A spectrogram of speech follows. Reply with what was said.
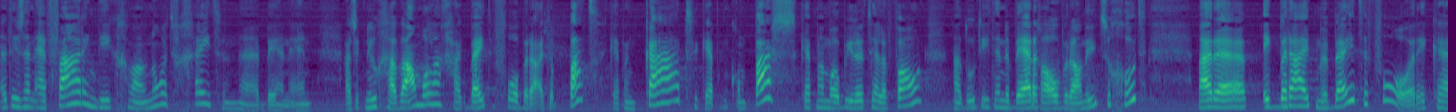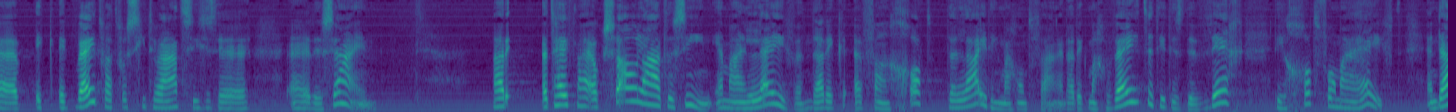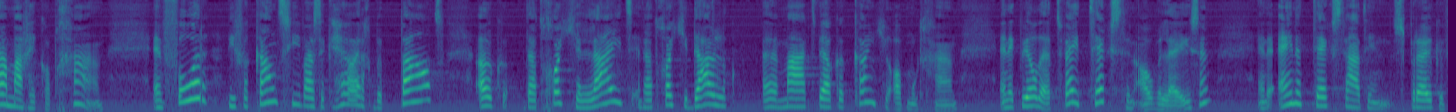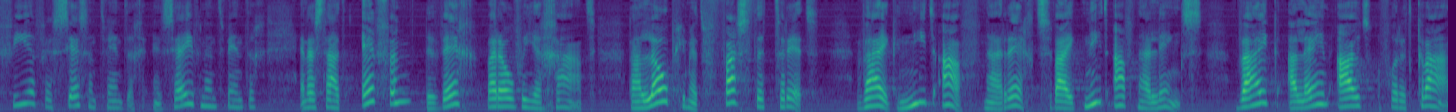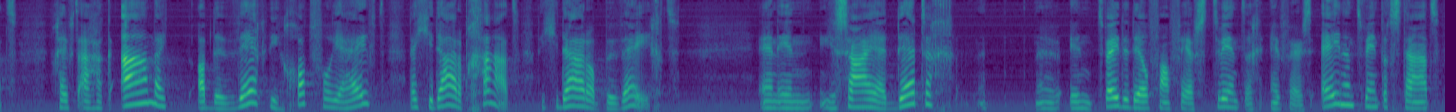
het is een ervaring die ik gewoon nooit vergeten uh, ben. En als ik nu ga wandelen, ga ik beter voorbereid op pad. Ik heb een kaart, ik heb een kompas, ik heb mijn mobiele telefoon. Nou doet hij het in de bergen overal niet zo goed. Maar uh, ik bereid me beter voor. Ik, uh, ik, ik weet wat voor situaties er zijn. Maar het heeft mij ook zo laten zien in mijn leven dat ik van God de leiding mag ontvangen. Dat ik mag weten, dit is de weg die God voor mij heeft. En daar mag ik op gaan. En voor die vakantie was ik heel erg bepaald ook dat God je leidt en dat God je duidelijk uh, maakt welke kant je op moet gaan. En ik wil daar twee teksten over lezen. En de ene tekst staat in Spreuken 4, vers 26 en 27. En daar staat: Effen de weg waarover je gaat. Dan loop je met vaste tred. Wijk niet af naar rechts, wijk niet af naar links. Wijk alleen uit voor het kwaad. Geeft eigenlijk aan dat op de weg die God voor je heeft, dat je daarop gaat, dat je daarop beweegt. En in Jesaja 30, eh, in het tweede deel van vers 20 en vers 21 staat:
